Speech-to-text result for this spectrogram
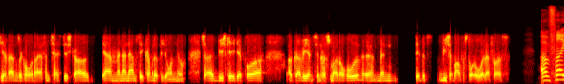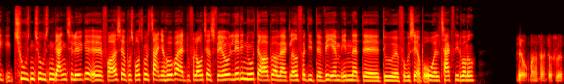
de her verdensrekorder er fantastiske, og ja, man er nærmest ikke kommet ned på jorden nu. Så vi skal ikke prøve at, at gøre VM til noget småt overhovedet, øh, men det viser bare, hvor stort OL er for os. Og Frederik, tusind, tusind gange tillykke øh, fra os her på Sportsmålstegn. Jeg håber, at du får lov til at svæve lidt endnu deroppe og være glad for dit øh, VM, inden at øh, du øh, fokuserer på OL. Tak, fordi du var med. Jo, mange tak. Det var så lidt.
